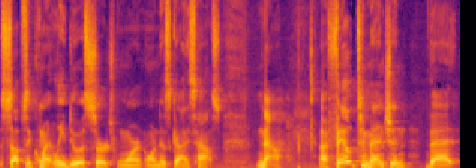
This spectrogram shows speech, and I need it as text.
subsequently do a search warrant on this guy's house. Now, I failed to mention that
